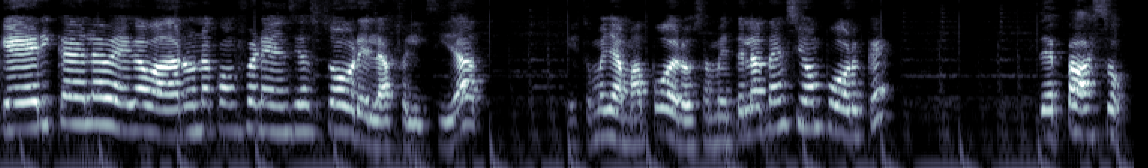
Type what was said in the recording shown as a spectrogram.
que Erika de la Vega va a dar una conferencia sobre la felicidad. Esto me llama poderosamente la atención porque, de paso,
